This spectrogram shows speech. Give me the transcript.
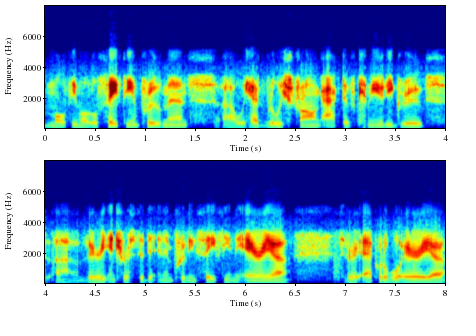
multimodal safety improvements. Uh, we had really strong active community groups, uh, very interested in improving safety in the area. It's a very equitable area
